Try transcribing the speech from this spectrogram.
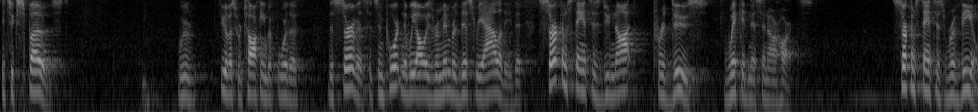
It's exposed. We were, few of us were talking before the, the service. It's important that we always remember this reality that circumstances do not produce wickedness in our hearts. Circumstances reveal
